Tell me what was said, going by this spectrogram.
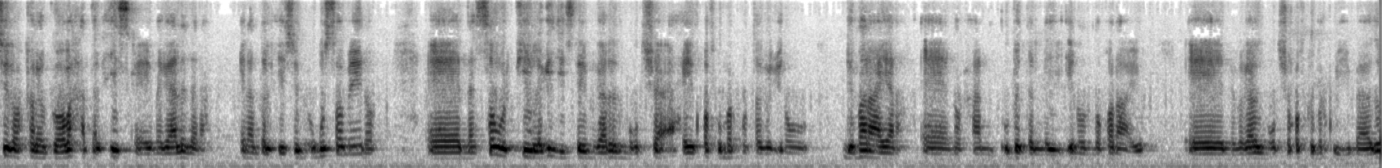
Sidoo kale goobaha dalxiiska ee magaaladana inaan dalxiisin ugu sameyno sawirkii laga haystay magaalada muqdisho ahayd qofku markuu tago inuu dhimanayana waxaan u bedelnay inuu noqonayo magaalada muqdisho qofka markuu yimaado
